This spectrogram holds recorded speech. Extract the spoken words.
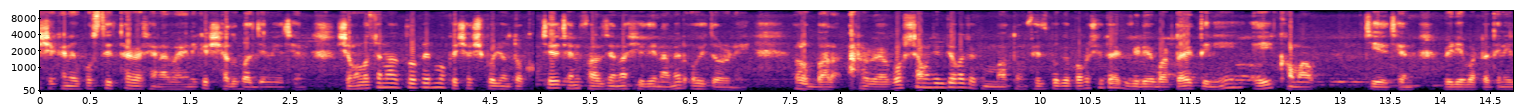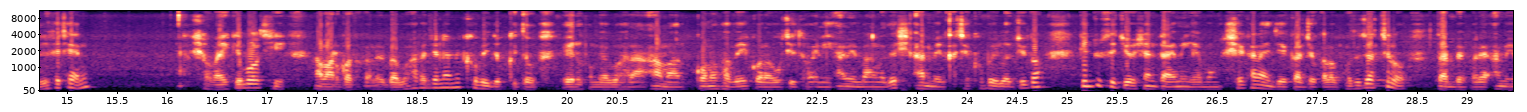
সেখানে উপস্থিত থাকা সেনাবাহিনীকে সাধুবাদ জানিয়েছেন। সমালোচনার তোপের মুখে শেষ পর্যন্ত চেয়েছেন ফারজানা সিদি নামের ওই তরুণী। রোববার আঠারোই আগস্ট সামাজিক যোগাযোগ মাধ্যম ফেসবুকে প্রকাশিত এক ভিডিও বার্তায় তিনি এই ক্ষমা চেয়েছেন। ভিডিও বার্তা তিনি লিখেছেন, সবাইকে বলছি, আমার গতকালের ব্যবহারের জন্য আমি খুবই দুঃখিত। এরকম ব্যবহার আমার কোনোভাবেই করা উচিত হয়নি। আমি বাংলাদেশ আর্মির কাছে খুবই লজ্জিত, কিন্তু সিচুয়েশন টাইমিং এবং সেখানে যে কার্যকলাপ হতে যাচ্ছিল, তার ব্যাপারে আমি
